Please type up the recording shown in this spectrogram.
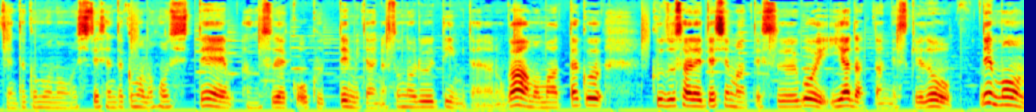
洗濯物をして洗濯物干してあの末っ子送ってみたいなそのルーティンみたいなのがもう全く崩されてしまってすごい嫌だったんですけどでも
